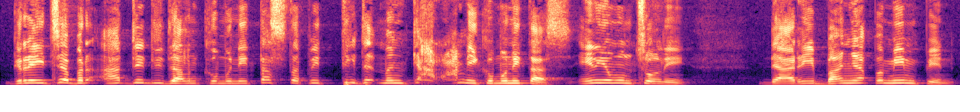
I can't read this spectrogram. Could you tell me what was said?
gereja berada di dalam komunitas tapi tidak menggarami komunitas. Ini yang muncul nih dari banyak pemimpin.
